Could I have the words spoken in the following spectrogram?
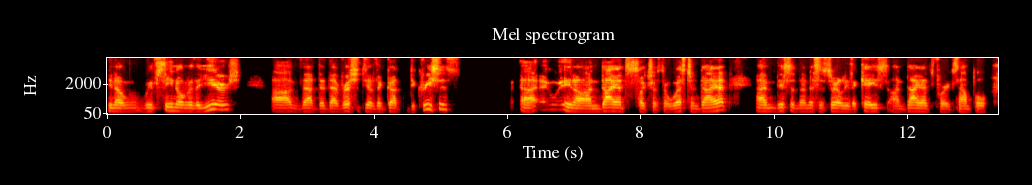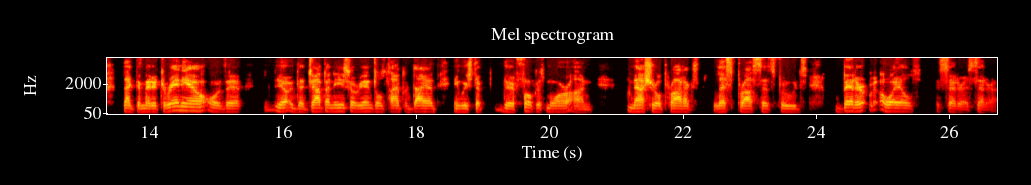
you know, we've seen over the years uh, that the diversity of the gut decreases. Uh, you know, on diets such as the Western diet, and this is not necessarily the case on diets, for example, like the Mediterranean or the you know the Japanese Oriental type of diet, in which the, they're focused more on natural products, less processed foods, better oils, et cetera, et cetera.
